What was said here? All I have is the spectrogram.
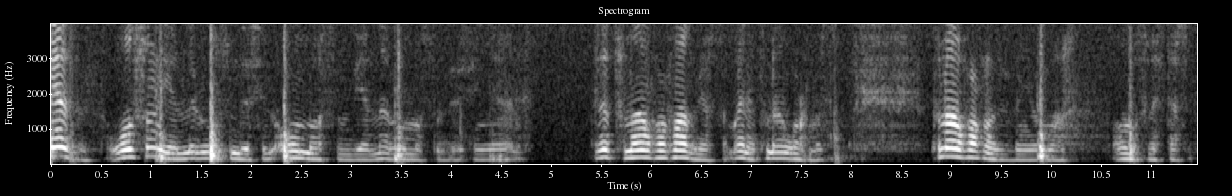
yazın. Olsun diyenler olsun desin. Olmasın diyenler olmasın desin yani. Ya da Tuna Korkmaz mı yazsam? Aynen Tuna Korkmaz. Tuna Korkmaz yazın yoruma. Olmasını isterseniz.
